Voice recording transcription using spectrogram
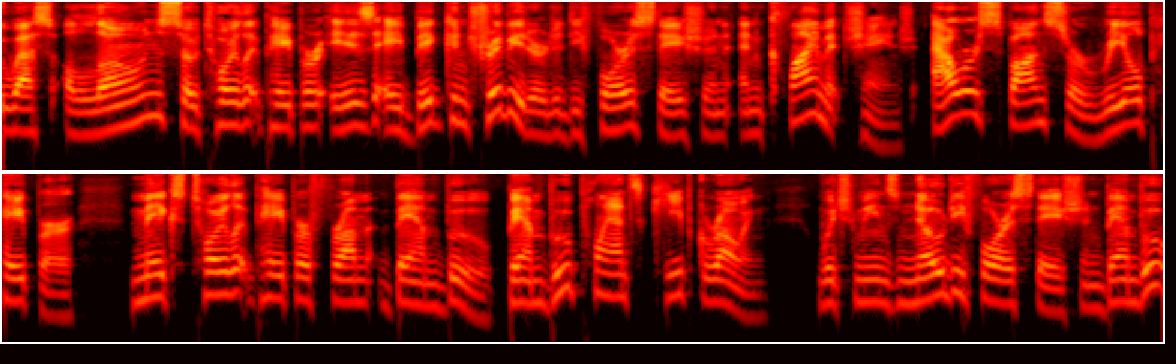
US alone. So, toilet paper is a big contributor to deforestation and climate change. Our sponsor, Reel Paper, makes toilet paper from bamboo. Bamboo plants keep growing, which means no deforestation. Bamboo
